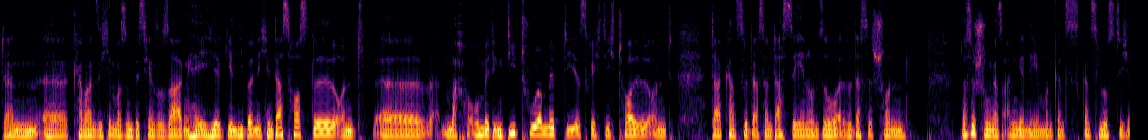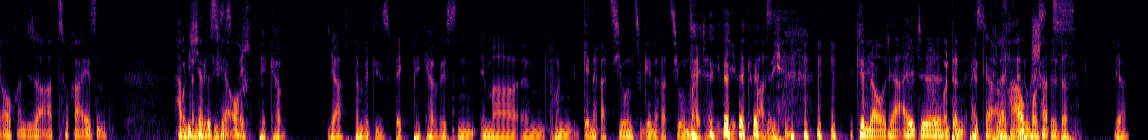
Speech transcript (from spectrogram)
dann äh, kann man sich immer so ein bisschen so sagen, hey, hier geh lieber nicht in das Hostel und äh, mach unbedingt die Tour mit, die ist richtig toll und da kannst du das und das sehen und so. Also das ist schon, das ist schon ganz angenehm und ganz, ganz lustig auch an dieser Art zu reisen. Habe ich ja bisher auch. Backpacker, ja, dann wird dieses Backpacker-Wissen immer ähm, von Generation zu Generation weitergegeben quasi. Genau, der alte Und dann ist vielleicht ein Hostel, das, ja,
